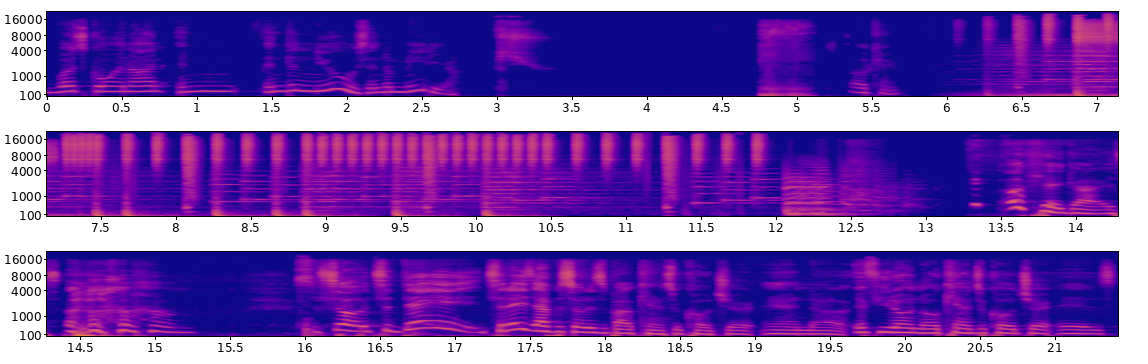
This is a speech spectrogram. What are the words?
what's going on in in the news in the media. Okay. okay, guys. So today today's episode is about cancel culture, and uh, if you don't know, cancel culture is,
